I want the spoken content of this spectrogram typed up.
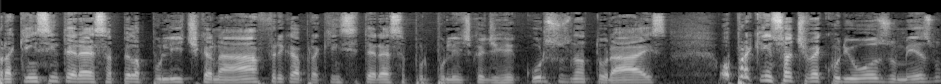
para quem se interessa pela política na África, para quem se interessa por política de recursos naturais, ou para quem só tiver curioso mesmo,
